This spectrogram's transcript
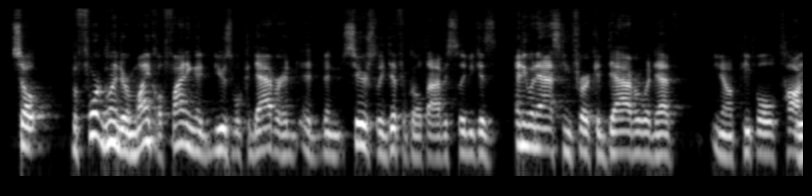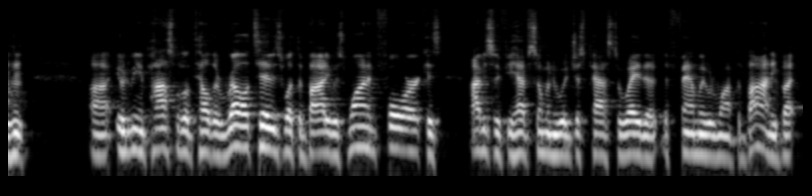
So before Glyndwr Michael, finding a usable cadaver had, had, been seriously difficult, obviously, because anyone asking for a cadaver would have, you know, people talking. Mm-hmm. Uh, it would be impossible to tell their relatives what the body was wanted for, because obviously, if you have someone who had just passed away, the, the family would want the body. But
